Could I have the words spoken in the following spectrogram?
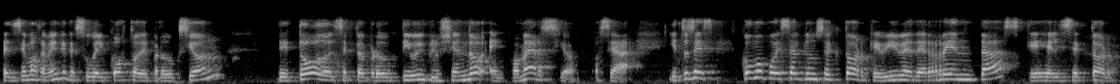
pensemos también que te sube el costo de producción de todo el sector productivo, incluyendo el comercio. O sea, y entonces, ¿cómo puede ser que un sector que vive de rentas, que es el sector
